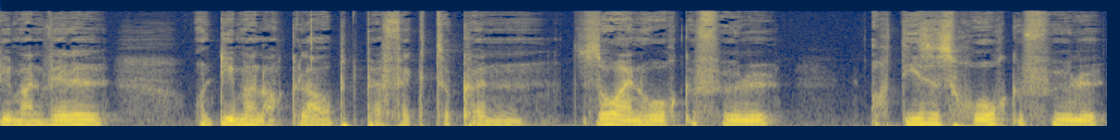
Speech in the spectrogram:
die man will und die man auch glaubt, perfekt zu können. So ein Hochgefühl, auch dieses Hochgefühl,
